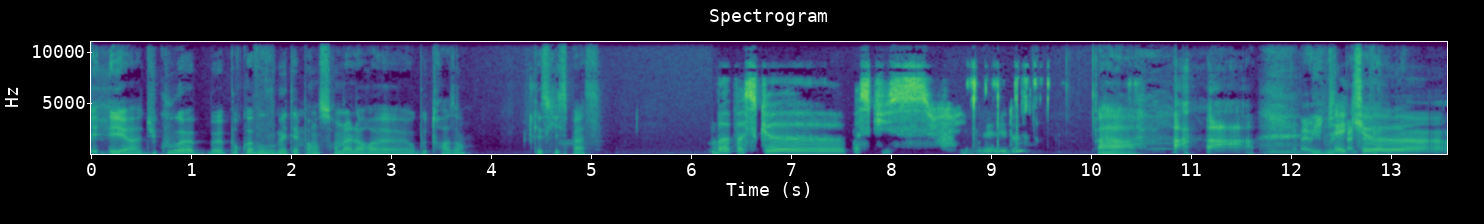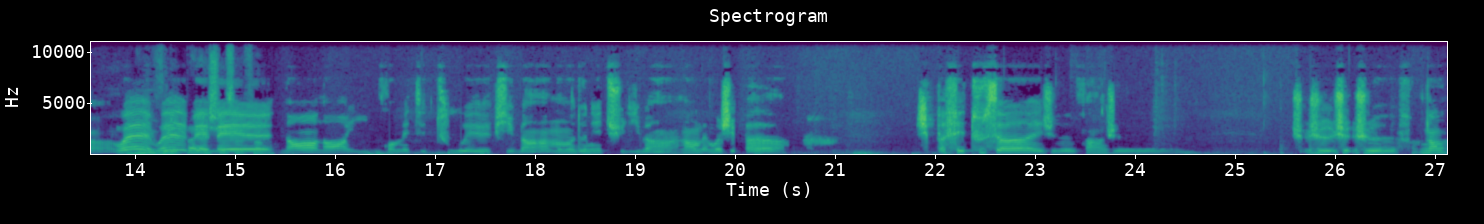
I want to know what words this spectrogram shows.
Et, et, euh, du coup, pourquoi vous vous mettez pas ensemble alors euh, au bout de trois ans? Qu'est-ce qui se passe? Bah parce que parce ils voulaient les deux Ah Ah bah oui, et que quoi. euh, ouais, Lui, il voulait ouais, pas mais, mais- non, non, il promettait tout et puis ben à un moment donné, tu dis ben non, mais moi j'ai pas j'ai pas fait tout ça et je enfin je je je, je, non,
